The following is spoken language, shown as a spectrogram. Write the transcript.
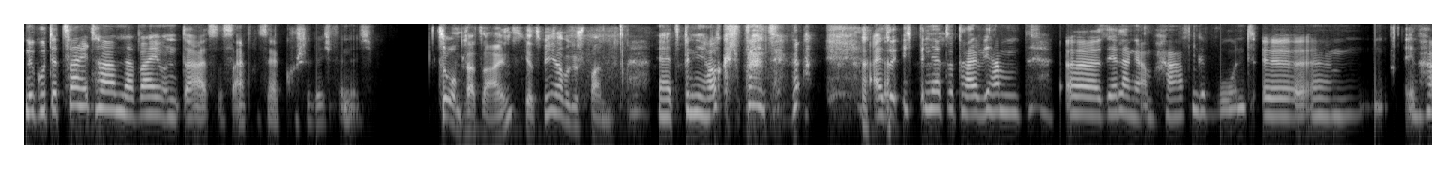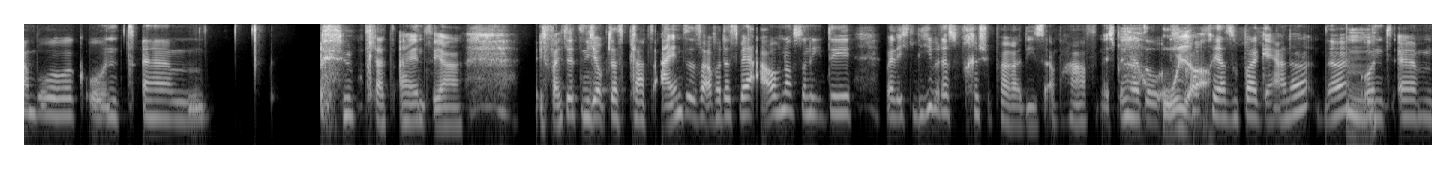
eine gute Zeit haben dabei und da ist es einfach sehr kuschelig, finde ich. So, um Platz 1. Jetzt bin ich aber gespannt. Ja, jetzt bin ich auch gespannt. Also ich bin ja total, wir haben äh, sehr lange am Hafen gewohnt äh, ähm, in Hamburg und ähm, Platz 1, ja. Ich weiß jetzt nicht, ob das Platz 1 ist, aber das wäre auch noch so eine Idee, weil ich liebe das frische Paradies am Hafen. Ich bin ja so, oh, ja. koche ja super gerne. Ne? Mhm. Und ähm,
